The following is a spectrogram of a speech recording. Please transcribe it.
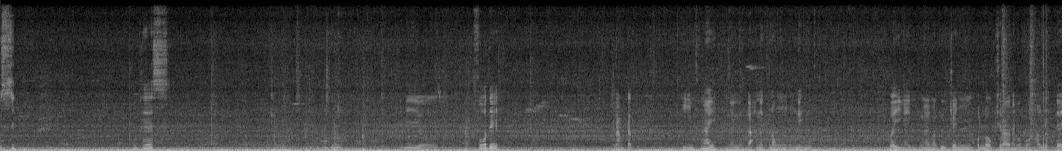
Yeah, this is Okay Vì uh, 4 day 5ទឹកពីថ្ងៃនឹងដាក់នៅក្នុងនេះ3ថ្ងៃថ្ងៃមកគឺចេញប្រឡូកច្រើនហើយបងប្អូនហើយលិចដី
